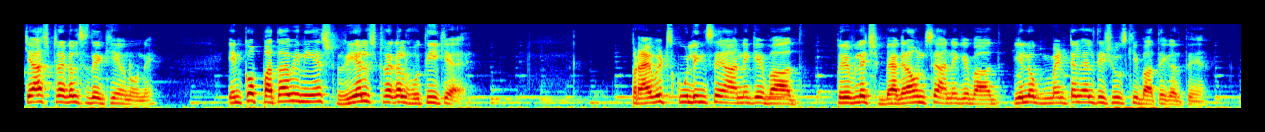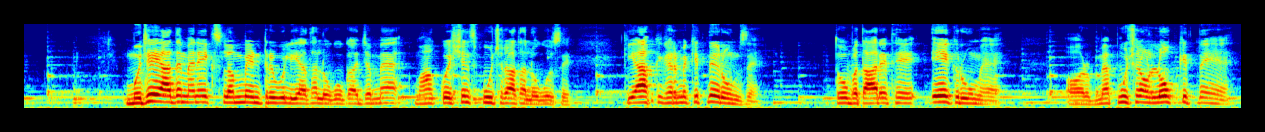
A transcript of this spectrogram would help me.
क्या स्ट्रगल्स देखी है उन्होंने? इनको पता भी नहीं है रियल स्ट्रगल होती क्या है? प्राइवेट स्कूलिंग से आने के बाद प्रिविलेज बैकग्राउंड से आने के बाद, ये लोग मेंटल हेल्थ इश्यूज़ की बातें करते हैं। मुझे याद है, मैंने एक स्लम में इंटरव्यू लिया था लोगों का, जब मैं वहाँ क्वेश्चन पूछ रहा था लोगों से कि आपके घर में कितने रूम्स हैं? तो बता रहे थे, एक रूम है। और मैं पूछ रहा हूँ, लोग कितने हैं?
